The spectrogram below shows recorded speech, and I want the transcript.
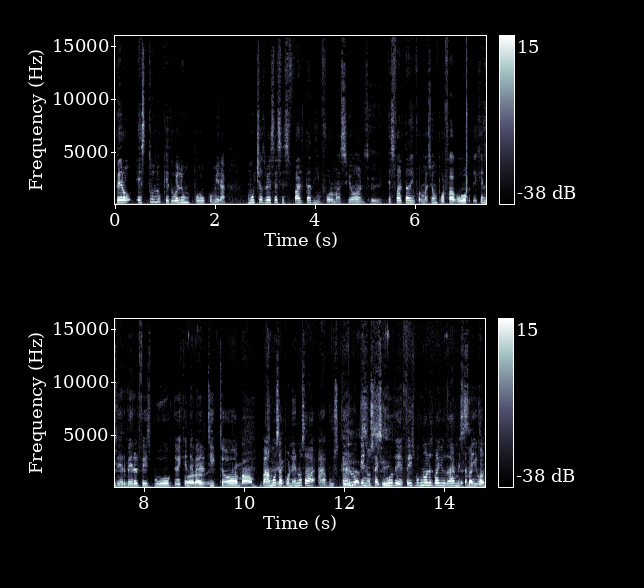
Pero esto es lo que duele un poco, mira, muchas veces es falta de información. Es falta de información. Por favor, dejen de ver el Facebook, dejen de ver el TikTok. Vamos a ponernos a, buscar lo que nos ayude. Facebook no les va a ayudar, mis amigos.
